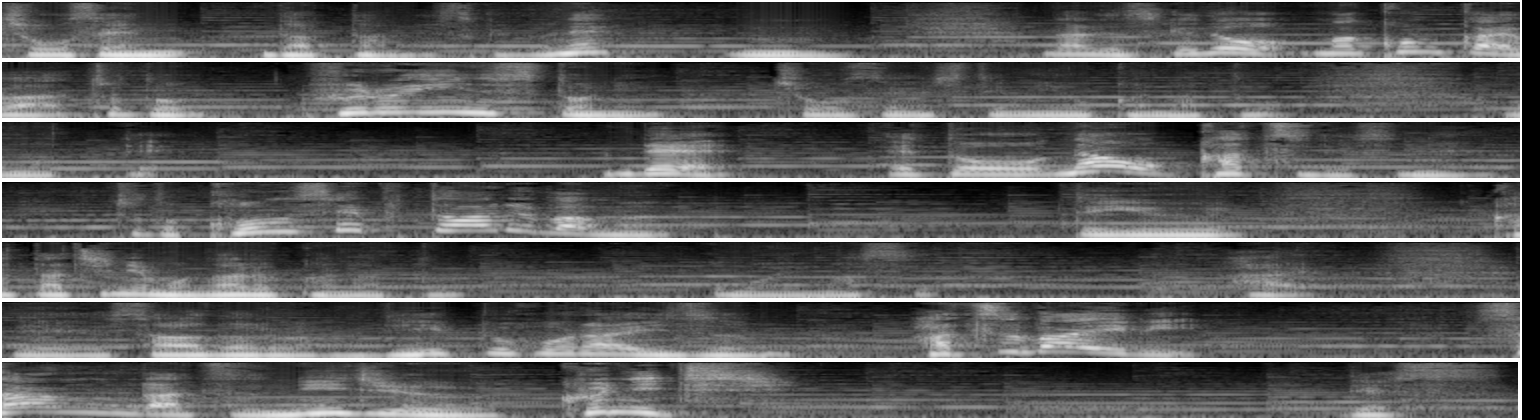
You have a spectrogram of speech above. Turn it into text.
挑戦だったんですけどね。うん。なんですけど、まあ、今回はちょっとフルインストに挑戦してみようかなと思って。で、えっと、なおかつですね、ちょっとコンセプトアルバムっていう形にもなるかなと思います。はい。えー、サードアルバム、ディープホライズン、発売日、3月29日です。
